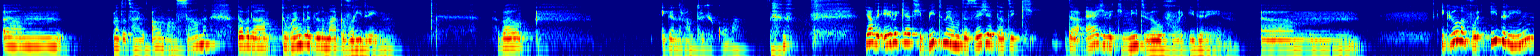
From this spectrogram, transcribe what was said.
um, want het hangt allemaal samen, dat we dat toegankelijk willen maken voor iedereen. Wel, ik ben ervan teruggekomen. ja, de eerlijkheid gebiedt mij om te zeggen dat ik dat eigenlijk niet wil voor iedereen. Ik wil dat voor iedereen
